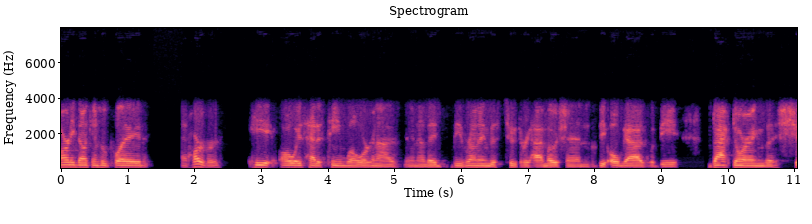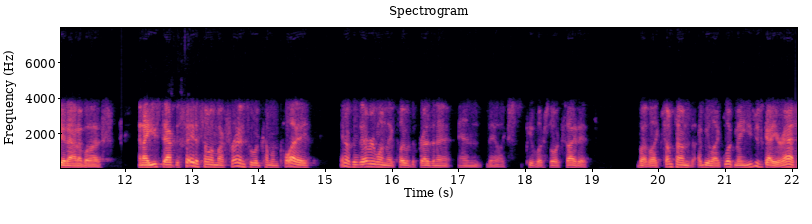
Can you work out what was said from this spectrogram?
Arne Duncan, who played at Harvard, he always had his team well organized. You know, they'd be running this two, three high motion. The old guys would be backdooring the shit out of us. And I used to have to say to some of my friends who would come and play, you know, because everyone they play with the president and they like people are so excited. But like sometimes I'd be like, look, man, you just got your ass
